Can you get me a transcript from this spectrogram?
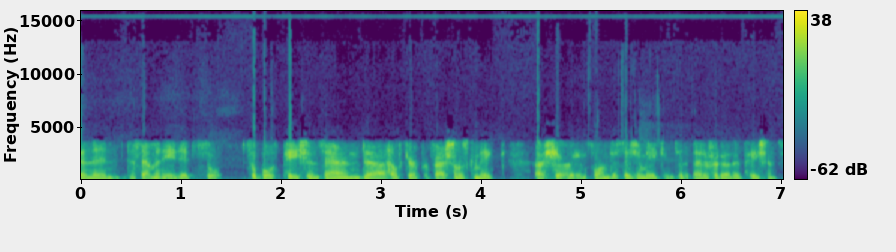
and then disseminate it so so both patients and uh, healthcare professionals can make uh, shared informed decision making to the benefit of their patients.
